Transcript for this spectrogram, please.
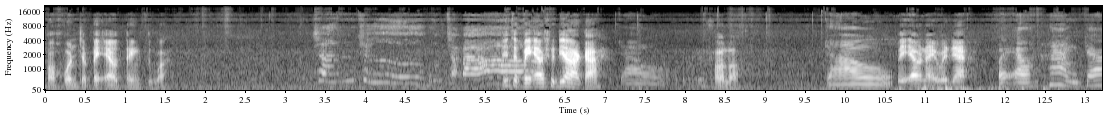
พอค้นจะไปแอลแต่งตัว ฉันชื่อบุษบา นี่จะไปแอลชุดเดียวละกะเจ้า พอเหรอ เจ้า ไปแอลไหนวะเนี่ยไปแอลห้างเจ้า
